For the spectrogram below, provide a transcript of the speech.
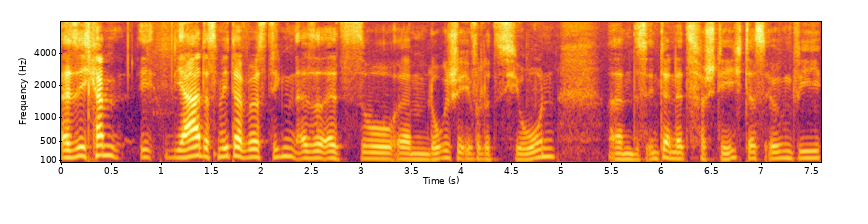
Also ich kann, ja, das Metaverse-Ding, also als so ähm, logische Evolution ähm, des Internets verstehe ich das irgendwie.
